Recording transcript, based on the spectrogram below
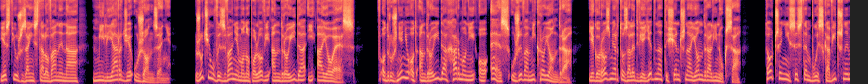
Jest już zainstalowany na miliardzie urządzeń. Rzucił wyzwanie monopolowi Androida i iOS. W odróżnieniu od Androida Harmony OS używa mikrojądra. Jego rozmiar to zaledwie jedna tysięczna jądra Linuxa. To czyni system błyskawicznym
